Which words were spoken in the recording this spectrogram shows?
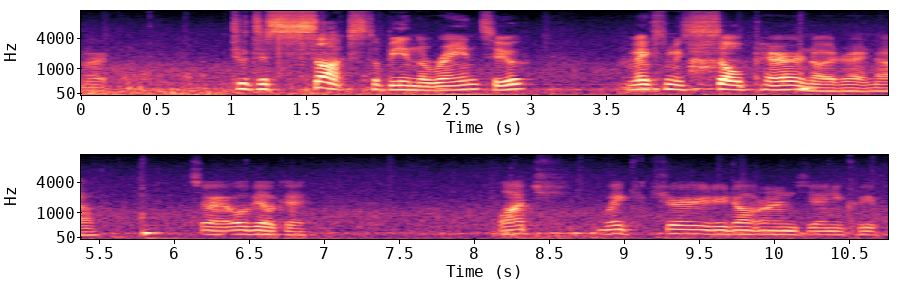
Alright. Dude, this sucks to be in the rain too. It makes me so paranoid right now. It's alright, we'll be okay. Watch. Make sure you don't run into any creepers.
